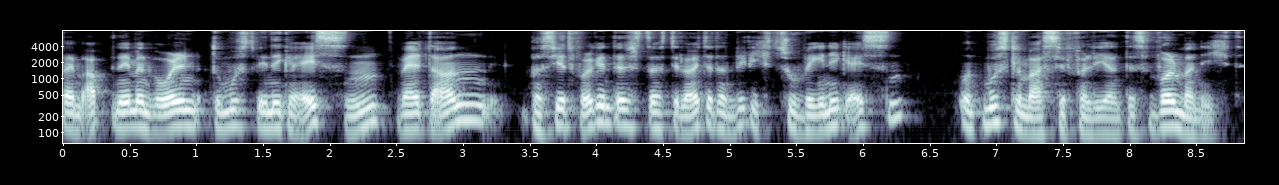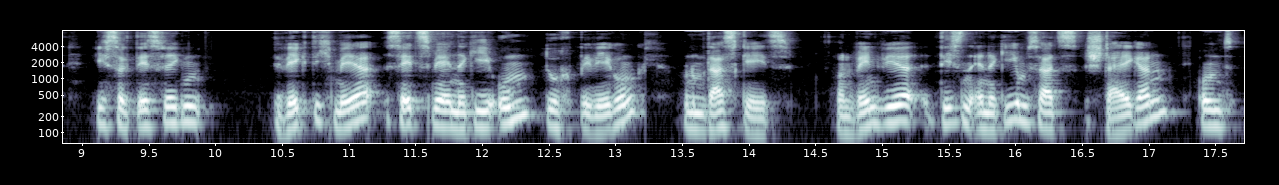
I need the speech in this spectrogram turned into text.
beim Abnehmen wollen, du musst weniger essen, weil dann passiert Folgendes, dass die Leute dann wirklich zu wenig essen und Muskelmasse verlieren. Das wollen wir nicht. Ich sage deswegen, beweg dich mehr, setz mehr Energie um durch Bewegung und um das geht's. Und wenn wir diesen Energieumsatz steigern und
